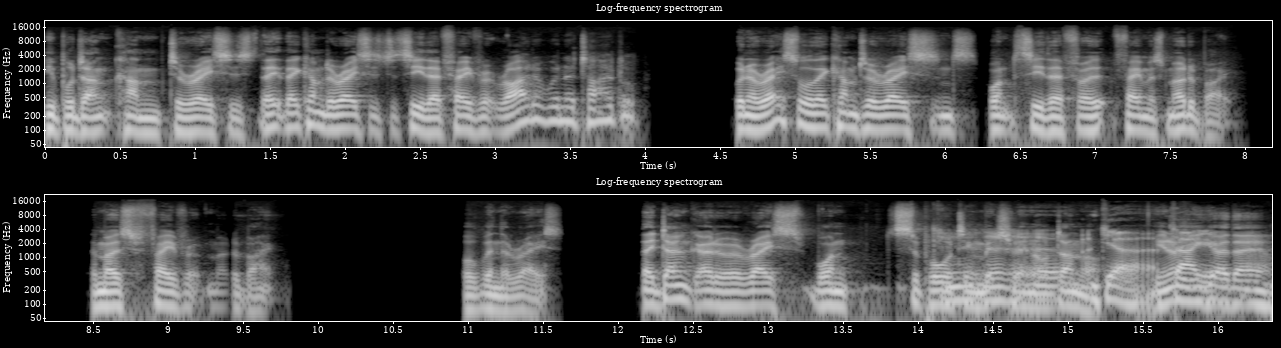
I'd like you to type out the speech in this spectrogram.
people don't come to races. They they come to races to see their favorite rider win a title." Win a race, or they come to a race and want to see their f- famous motorbike, the most favorite motorbike, will win the race. They don't go to a race one supporting mm, Michelin or uh, Dunlop. Yeah, You know, you go there, yeah.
